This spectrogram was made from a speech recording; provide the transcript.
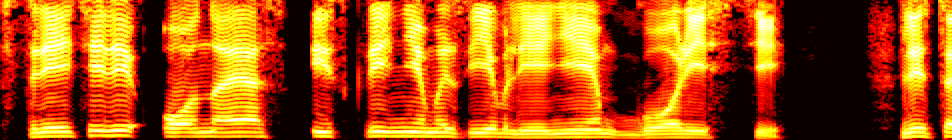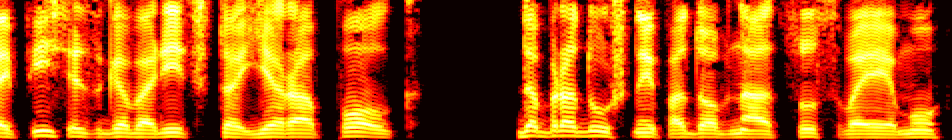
встретили оное с искренним изъявлением горести. Летописец говорит, что Ярополк, добродушный подобно отцу своему,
